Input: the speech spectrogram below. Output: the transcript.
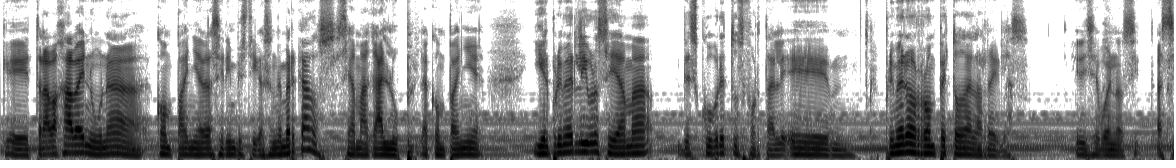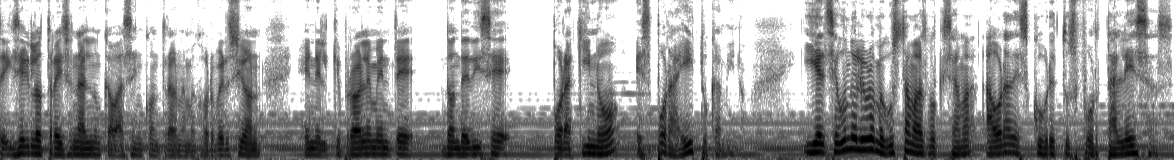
que trabajaba en una compañía de hacer investigación de mercados. Se llama Gallup, la compañía. Y el primer libro se llama Descubre tus fortalezas. Eh, primero rompe todas las reglas. Y dice, bueno, si a seguir lo tradicional nunca vas a encontrar una mejor versión en el que probablemente donde dice por aquí no, es por ahí tu camino. Y el segundo libro me gusta más porque se llama Ahora descubre tus fortalezas.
